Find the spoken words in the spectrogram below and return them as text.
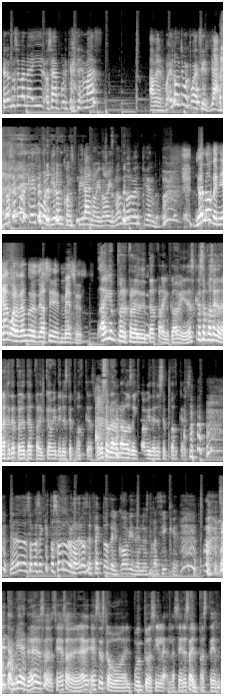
Pero no se van a ir, o sea, porque además a ver, es lo último que voy a decir. Ya, no sé por qué se volvieron conspiranoidoy, no, no lo entiendo. Yo lo venía guardando desde hace meses. Alguien por preguntar para el COVID. Es que eso pasa cuando la gente pregunta para el COVID en este podcast. Por eso no hablamos del COVID en este podcast. Yo solo sé que estos son los verdaderos efectos del COVID en nuestra psique. Sí, también, ¿eh? Eso, sí, eso, ese es como el punto, así, la, la cereza del pastel.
